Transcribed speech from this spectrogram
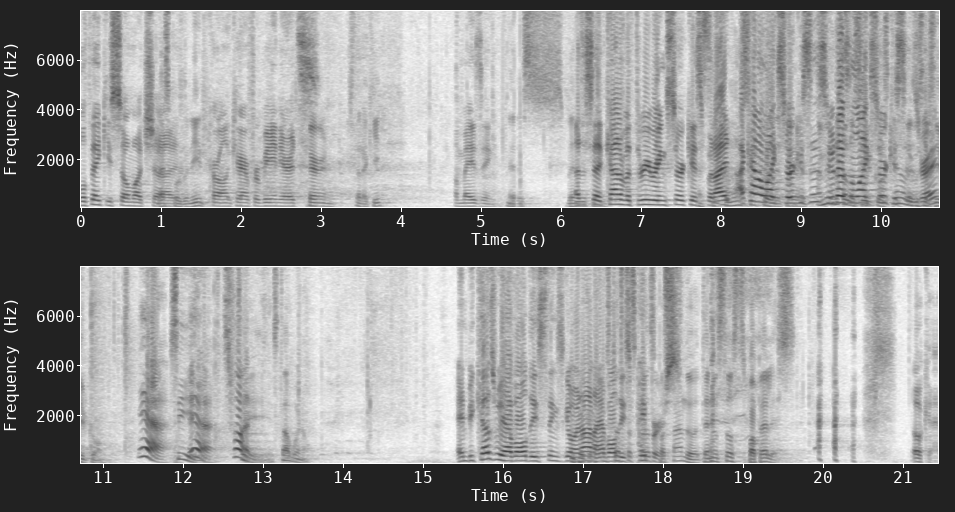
Well, thank you so much, uh, Gracias por venir. Carl and Karen, for being here. It's Karen, estar aquí amazing. es As I said, kind of a three-ring circus, Así but I, como un I kind of like tres. A mí circuses. me Who gustan doesn't los like circos. ¿Quién no le circuses, gusta el right? circo? Yeah, Sí, yeah, it's fun. sí, está bueno. And because we have all these things going on, I have all these papers. pasando, tenemos estos papeles. Okay.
